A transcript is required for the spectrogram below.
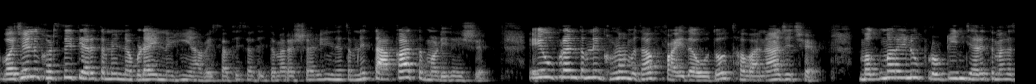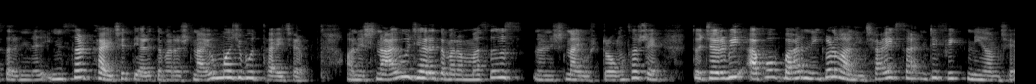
વજન ઘટશે ત્યારે તમને નબળાઈ નહીં આવે, સાથે સાથે તમારા શરીરને તમને તાકાત મળી રહેશે. એ ઉપરાંત તમને ઘણા બધા ફાયદાઓ તો થવાના જ છે. મગમાં રહેલું પ્રોટીન જ્યારે તમારા શરીરને ઇન્સર્ટ થાય છે, ત્યારે તમારા સ્નાયુ મજબૂત થાય છે. અને સ્નાયુ જ્યારે તમારા મસલ્સ અને સ્નાયુ સ્ટ્રોંગ થશે, તો ચરબી આપોપ બહાર નીકળવાની છે સાયન્ટિફિક નિયમ છે.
